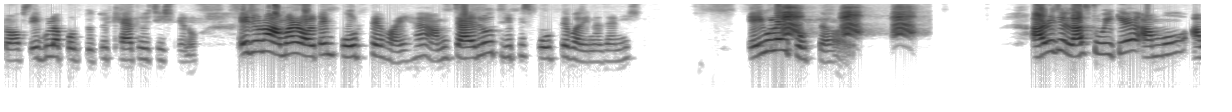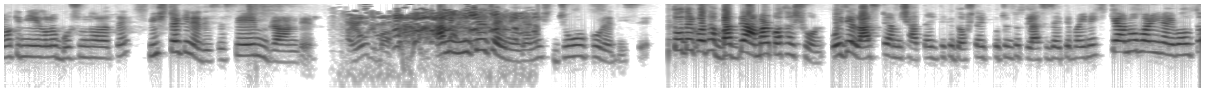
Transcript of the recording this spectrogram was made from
টপস এগুলা পরতো তুই খ্যাত হয়েছিস কেন? এই জন্য আমার অল টাইম পড়তে হয় হ্যাঁ? আমি চাইলেও থ্রি পিস পড়তে পারি না, জানিস? এইগুলাই পড়তে হয়। আর এই যে লাস্ট উইকে আম্মু আমাকে নিয়ে গেল বসুন্ধরাতে, বিশটা কিনে দিছে সেম ব্র্যান্ডের আমি নিতে চাই না জানিস, জোর করে দিছে। তোদের কথা বাদ দে, আমার কথা শোন। ওই যে লাস্টে আমি সাত তারিখ থেকে দশ তারিখ পর্যন্ত ক্লাসে যাইতে পারি নাই। কেন পারি নাই বলতো?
